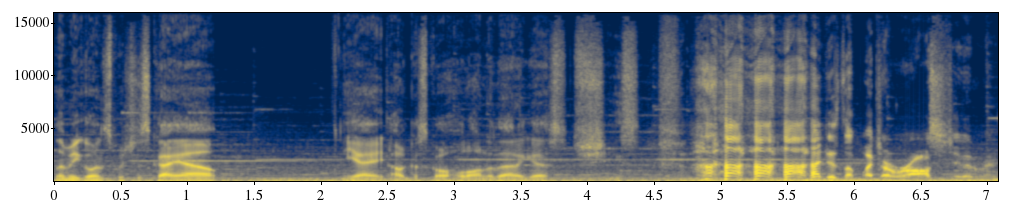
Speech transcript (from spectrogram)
let me go and switch this guy out. Yeah, I'll just go hold on to that, I guess. Jeez. just a bunch of raw shit in there.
